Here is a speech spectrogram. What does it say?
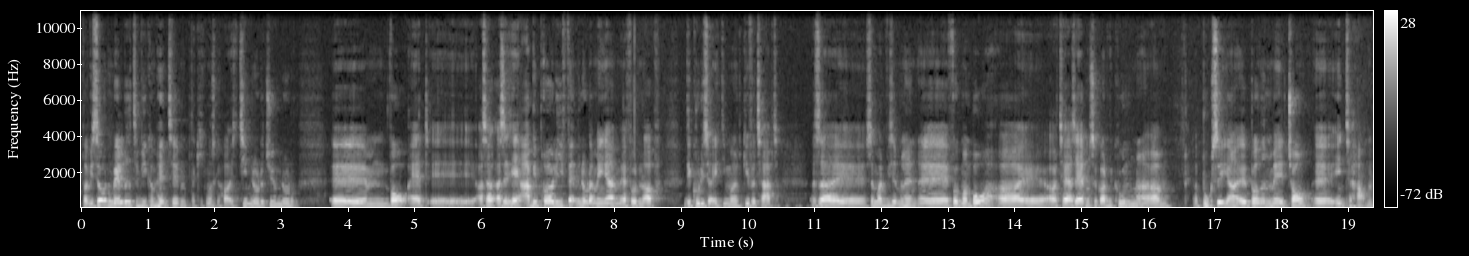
fra vi så den væltede, til vi kom hen til dem, der gik måske højst 10 minutter, 20 minutter. Øh, hvor at, øh, og så, og så sagde jeg, ah, vi prøver lige 5 minutter mere med at få den op. Det kunne de så ikke, de måtte give for tabt. Og så, øh, så måtte vi simpelthen øh, få dem ombord og, øh, og tage os af dem så godt vi kunne, og, og buksere øh, båden med et tov øh, ind til havnen,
